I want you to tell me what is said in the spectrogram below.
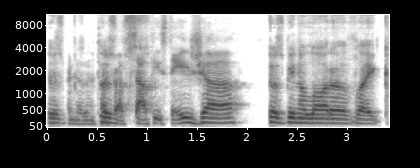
there's, I know they've talked about Southeast Asia. there's been a lot of like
